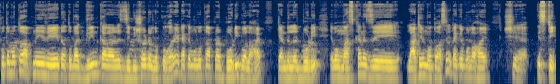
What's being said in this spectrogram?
প্রথমত আপনি রেড অথবা গ্রিন কালারের যে বিষয়টা লক্ষ্য করে, এটাকে মূলত আপনার বডি বলা হয় ক্যান্ডেলের বডি এবং মাঝখানে যে লাঠির মতো আছে, এটাকে বলা হয় স্টিক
